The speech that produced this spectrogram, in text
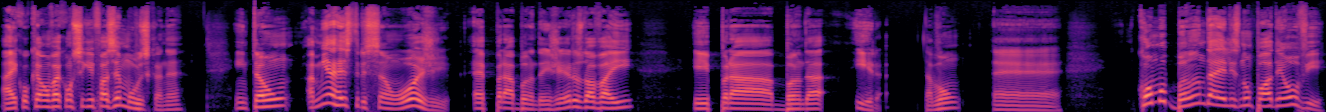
aí qualquer um vai conseguir fazer música, né? Então, a minha restrição hoje é para a banda Engenheiros do Havaí e para a banda Ira, tá bom? É... Como banda, eles não podem ouvir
